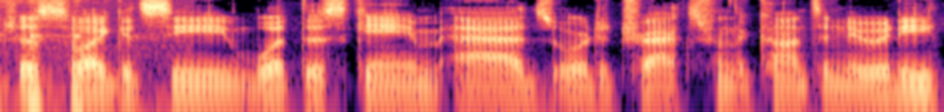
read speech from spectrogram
just so I could see what this game adds or detracts from the continuity.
